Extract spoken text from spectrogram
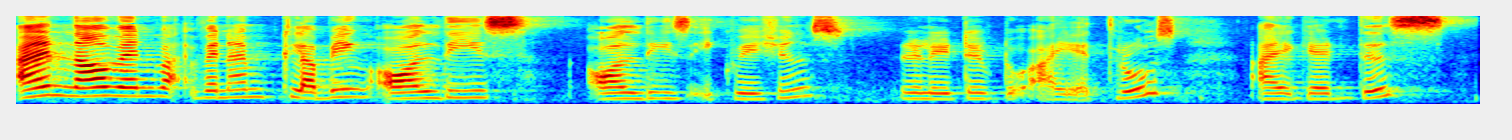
And now when, when I am clubbing all these all these equations relative to ith rows, I get this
